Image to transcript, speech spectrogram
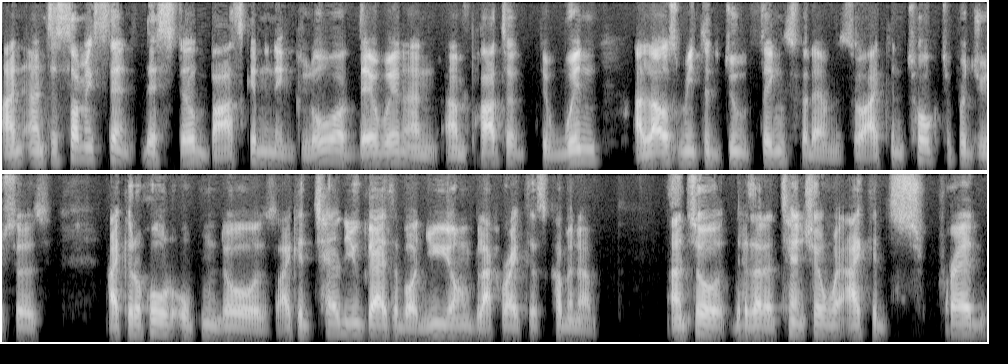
and and to some extent they're still basking in the glow of their win and, and part of the win allows me to do things for them so i can talk to producers i could hold open doors i could tell you guys about new young black writers coming up and so there's an attention where i could spread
